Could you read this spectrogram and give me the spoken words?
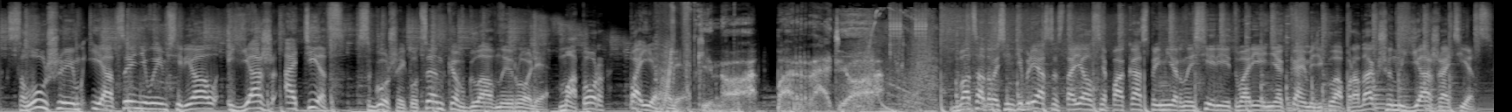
слушаем и оцениваем сериал «Я ж отец» с Гошей Куценко в главной роли. Мотор, поехали! Кино по радио 20 сентября состоялся показ премьерной серии творения Comedy Club Production «Я же отец».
